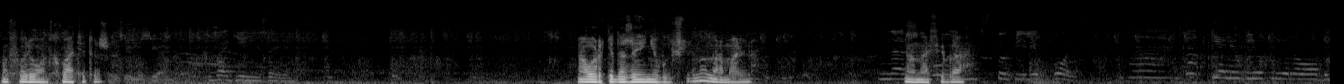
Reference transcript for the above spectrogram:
А Фурион, хватит уже. А орки даже и не вышли. Ну, нормально. А нафига? воины вступили в бой. Как я люблю природу.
